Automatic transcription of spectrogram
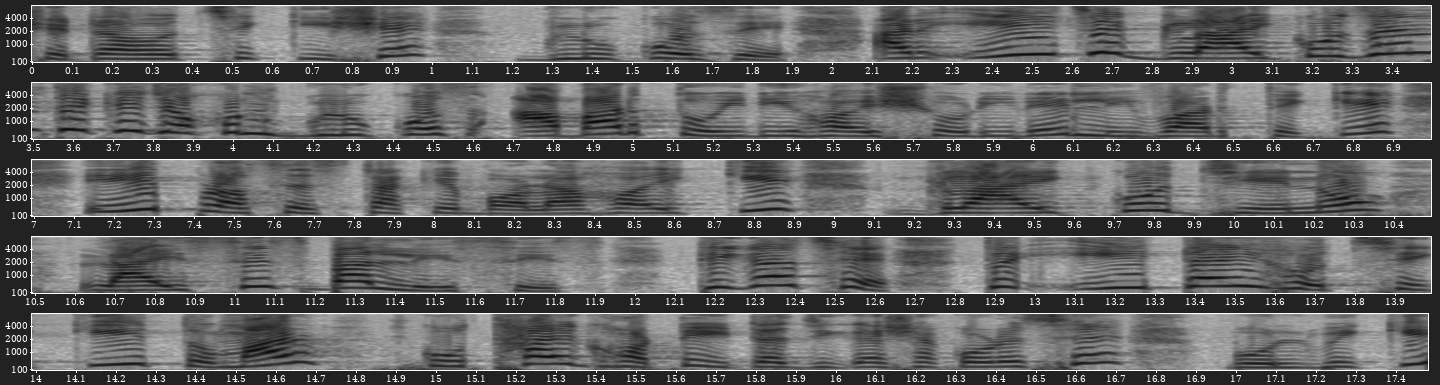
সেটা হচ্ছে কিসে? গ্লুকোজে। আর এই যে গ্লাইকোজেন থেকে যখন গ্লুকোজ আবার তৈরি হয় শরীরে, লিভার থেকে, এই প্রসেসটাকে বলা হয় কি? গ্লাইকোজেনোলাইসিস বা লিসিস ঠিক আছে? তো এইটাই হচ্ছে কি তোমার কোথায় ঘটে এটা জিজ্ঞাসা করেছে, বলবে কি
